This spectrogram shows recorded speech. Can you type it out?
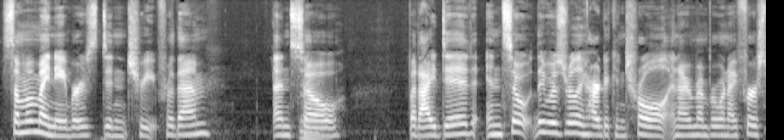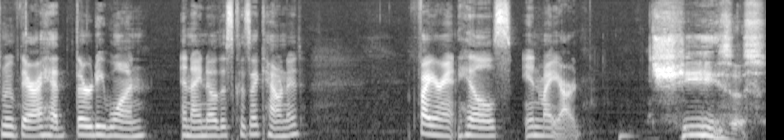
some of my neighbors didn't treat for them and so hmm. but i did and so it was really hard to control and i remember when i first moved there i had 31 and i know this because i counted fire ant hills in my yard Jesus.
